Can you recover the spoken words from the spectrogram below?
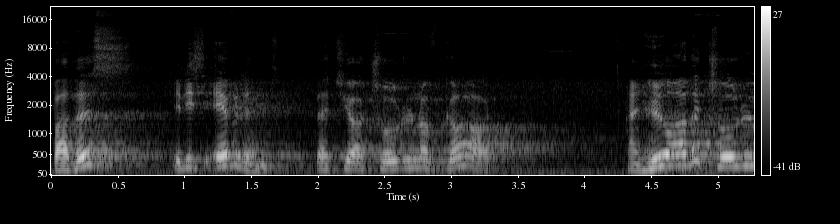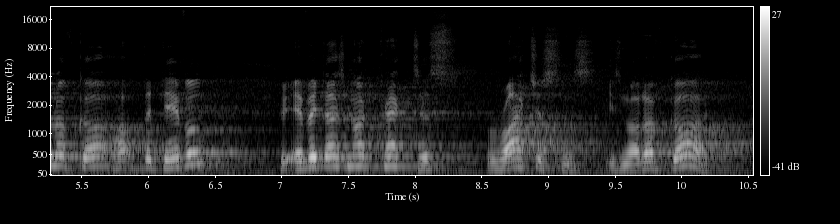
By this, it is evident that you are children of God. And who are the children of God of the devil? Whoever does not practice righteousness is not of God,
